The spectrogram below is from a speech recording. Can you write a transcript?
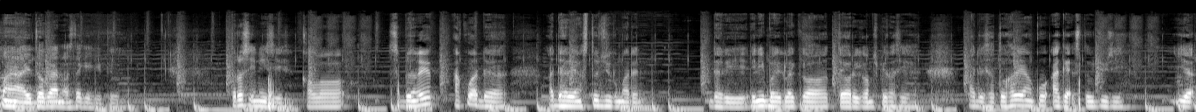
Nah itu kan maksudnya kayak gitu. Terus ini sih kalau sebenarnya aku ada ada hal yang setuju kemarin. Dari ini balik lagi ke teori konspirasi ya. Ada satu hal yang aku agak setuju sih. Ya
